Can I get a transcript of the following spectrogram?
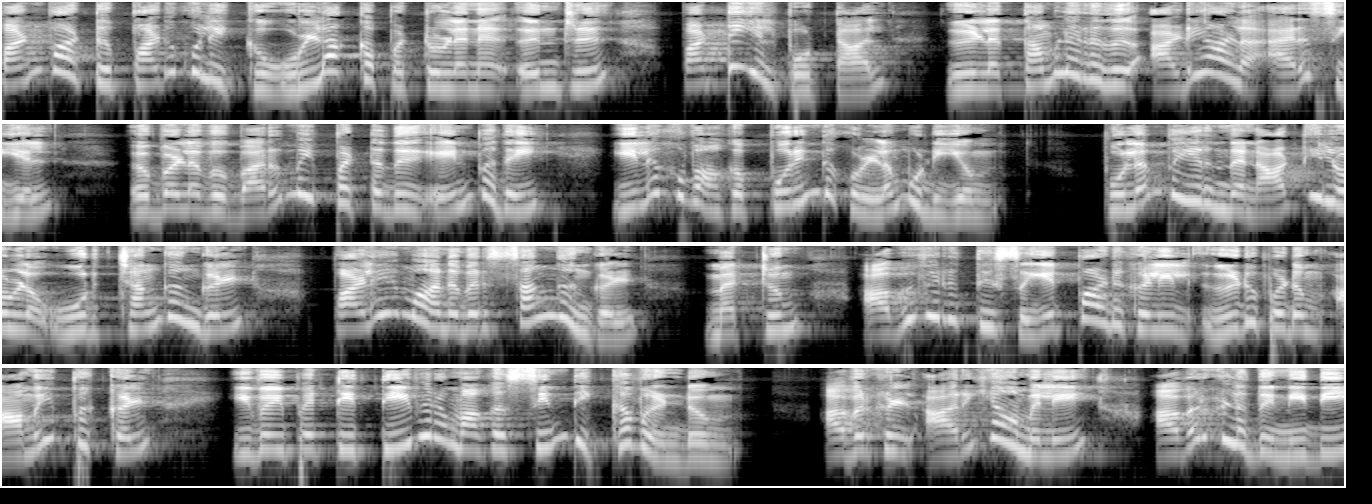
பண்பாட்டு படுகொலைக்கு உள்ளாக்கப்பட்டுள்ளன என்று பட்டியல் போட்டால் ஈழத்தமிழரது அடையாள அரசியல் எவ்வளவு வறுமைப்பட்டது என்பதை இலகுவாக புரிந்து கொள்ள முடியும். புலம்பெயர்ந்த நாட்டிலுள்ள ஊர் சங்கங்கள் பழைய மாணவர் சங்கங்கள் மற்றும் அபிவிருத்தி செயற்பாடுகளில் ஈடுபடும் அமைப்புகள் இவை பற்றி தீவிரமாக சிந்திக்க வேண்டும். அவர்கள் அறியாமலே அவர்களது நிதி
